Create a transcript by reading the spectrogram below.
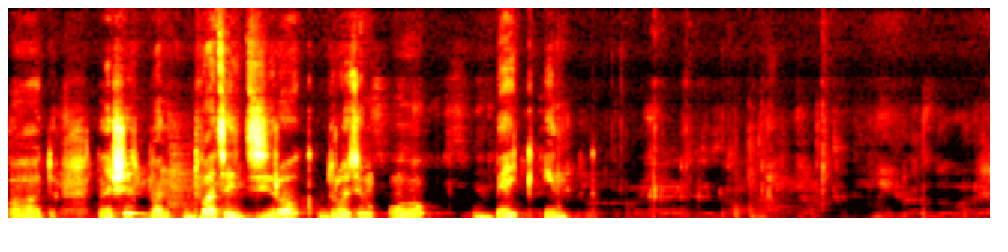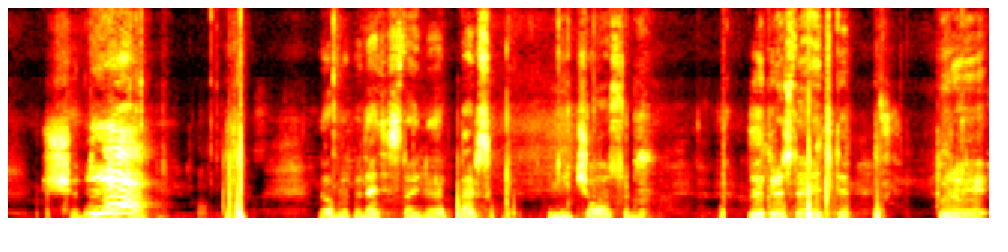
Багато. Налишіть 20 зірок друзям у In. Що далі? Добре, подайте стоїть на персик. Нічого собі. Використаєте при.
